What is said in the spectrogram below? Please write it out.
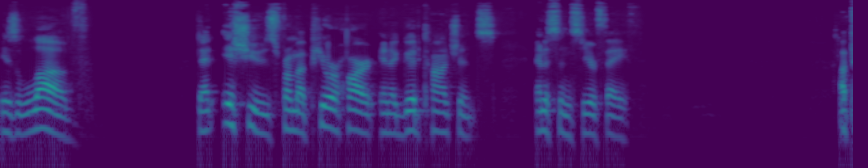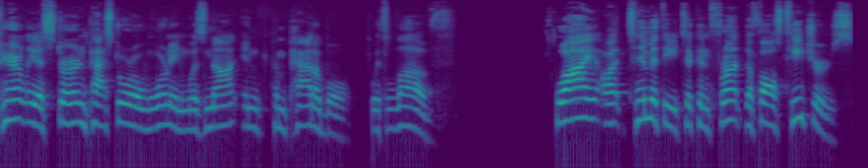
is love that issues from a pure heart and a good conscience and a sincere faith. Apparently, a stern pastoral warning was not incompatible with love. Why ought Timothy to confront the false teachers?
